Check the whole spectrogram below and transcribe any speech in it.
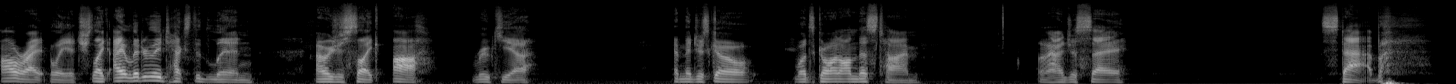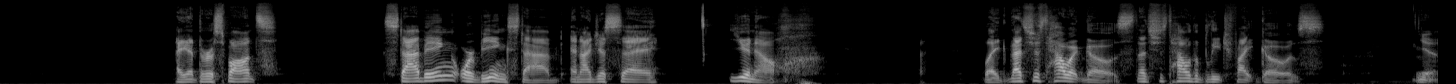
all right, Bleach. Like, I literally texted Lynn. I was just like, ah, Rukia. And they just go, what's going on this time? And I just say, stab. I get the response, stabbing or being stabbed, and I just say, you know. Like, that's just how it goes. That's just how the Bleach fight goes. Yeah.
